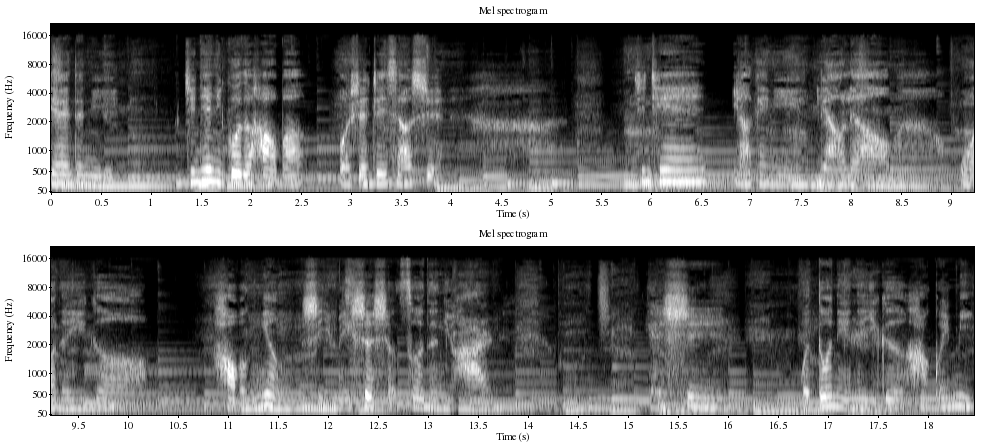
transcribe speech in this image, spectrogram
亲爱的你，今天你过得好吗？我是甄小雪，今天要给你聊聊我的一个好朋友，是一枚射手座的女孩，也是我多年的一个好闺蜜。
